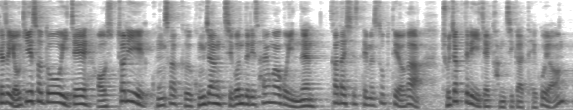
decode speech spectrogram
그래서 여기에서도 이제 어, 수처리 공사 그 공장 직원들이 사용하고 있는 카다 시스템의 소프트웨어가 조작들이 이제 감지가 되고요.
